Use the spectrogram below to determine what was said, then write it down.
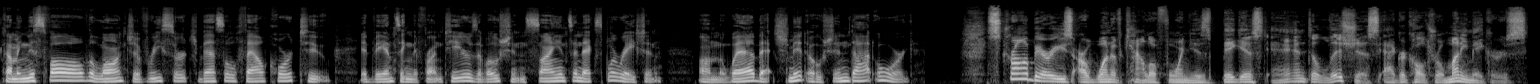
coming this fall, the launch of research vessel Falkor 2, advancing the frontiers of ocean science and exploration on the web at schmidtocean.org. Strawberries are one of California's biggest and delicious agricultural moneymakers,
